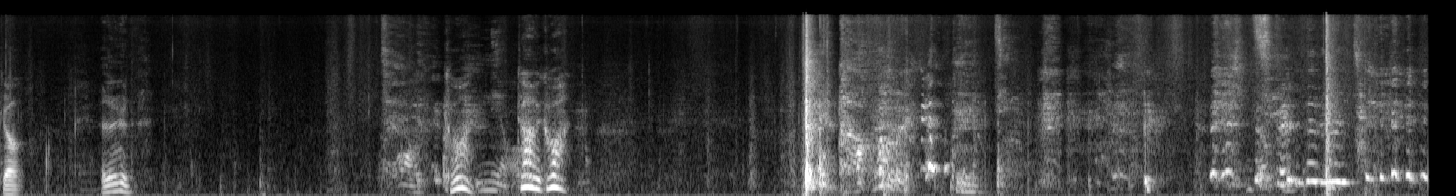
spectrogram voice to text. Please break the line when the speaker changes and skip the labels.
Go. Come on. Tommy, come on.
